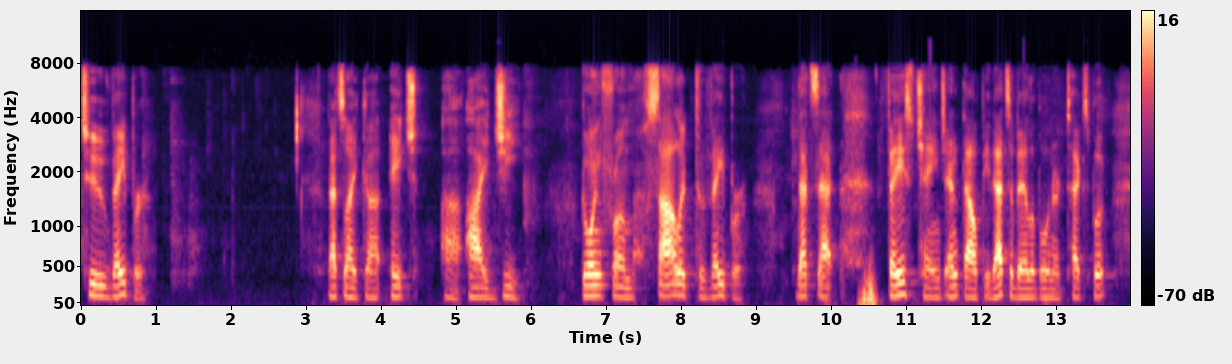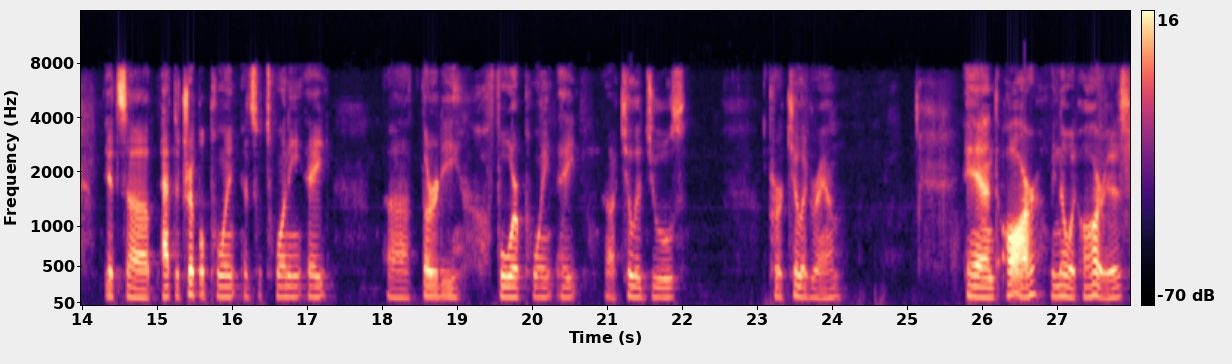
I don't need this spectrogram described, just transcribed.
to vapor. That's like uh, HIG, going from solid to vapor. That's that phase change enthalpy. That's available in our textbook. It's uh, at the triple point. It's a 28 uh, 34.8 uh, kilojoules per kilogram. And R, we know what R is,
